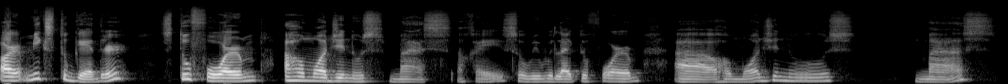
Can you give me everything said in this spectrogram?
are mixed together to form a homogeneous mass. Okay, so we would like to form a homogeneous mass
